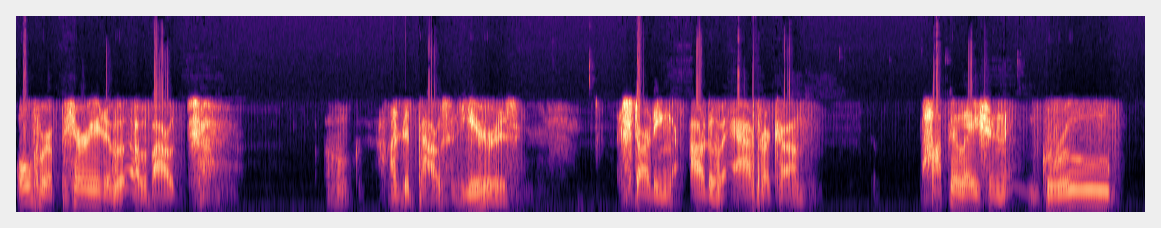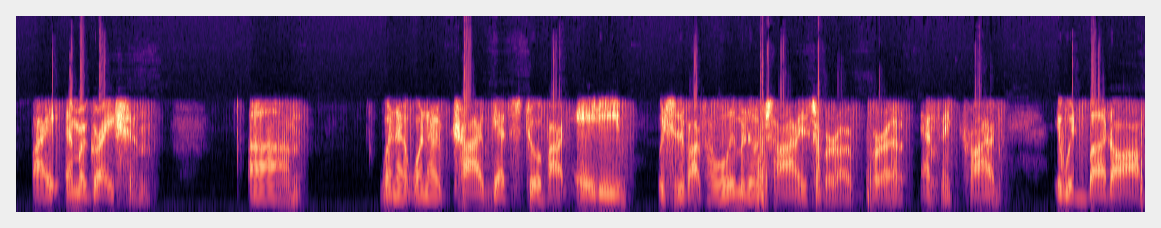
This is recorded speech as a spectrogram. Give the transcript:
over a period of, about oh, 100,000 years, starting out of Africa, population grew by immigration. Um, when a when a tribe gets to about 80, which is about the limit of size for a for an ethnic tribe, it would bud off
